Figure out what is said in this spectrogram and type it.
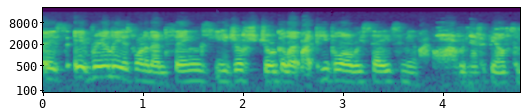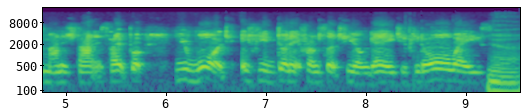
it's it really is one of them things you just juggle it. Like people always say to me, like, "Oh, I would never be able to manage that." And it's like, but you would if you'd done it from such a young age. If you'd always Yeah.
